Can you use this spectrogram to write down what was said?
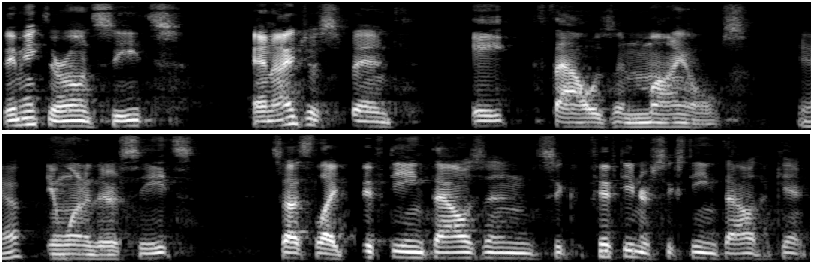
they make their own seats. And I just spent 8,000 miles Yeah. in one of their seats. So that's like 15,000, 15 or 16,000. I can't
